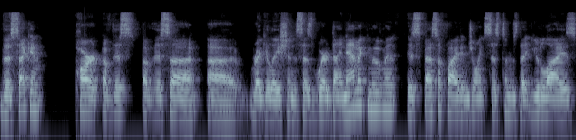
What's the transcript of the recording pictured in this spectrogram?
the second part of this of this uh, uh, regulation says where dynamic movement is specified in joint systems that utilize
